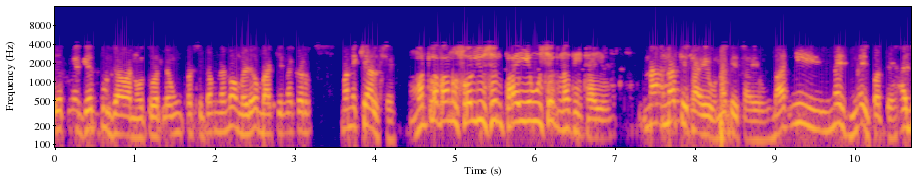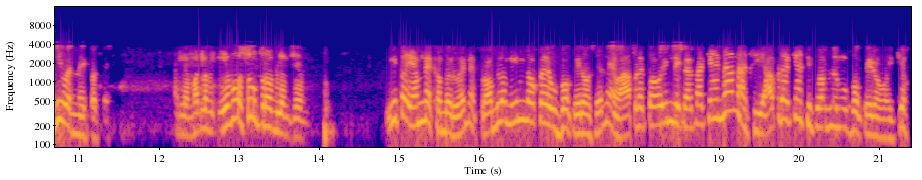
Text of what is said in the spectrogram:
એક મેં જેતપુર જવાનું હતું એટલે હું પછી તમને ન મળ્યો. બાકી નકર મને ખ્યાલ છે. મતલબ આનું સોલ્યુશન થાય એવું છે કે નથી થાય એવું? ના નથી થાય એવું નથી થાય એવું. બાકી નહીં નહીં પતે. આજીવન નહીં પતે. એટલે મતલબ એવો શું પ્રોબ્લેમ છે ઈ તો એમને ખબર હોય ને. પ્રોબ્લેમ એમ લોકોએ ઊભો કર્યો છે ને? આપણે તો એમ નહીં કરતા ક્યાંય નાના છીએ. આપણે ક્યાંથી પ્રોબ્લેમ ઊભો કર્યો હોય? કયો?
